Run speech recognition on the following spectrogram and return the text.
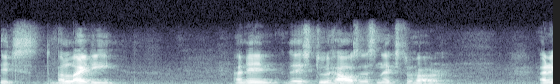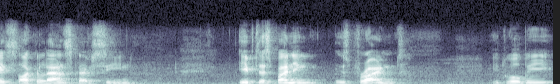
it's a lady and then there's two houses next to her and it's like a landscape scene. If this painting is framed, it will be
